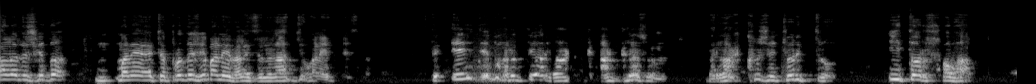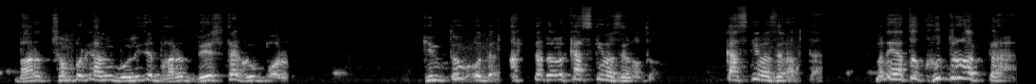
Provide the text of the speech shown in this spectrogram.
বাংলাদেশে তো মানে একটা প্রদেশে বানিয়ে ফেলেছিল, রাজ্য বানিয়ে ফেলেছিল। তো এই যে ভারতীয় আগ্রাসন বা রাক্ষসের চরিত্র, ইতর স্বভাব। ভারত সম্পর্কে আমি বলি যে ভারত দেশটা খুব বড়। কিন্তু ওদের আত্মাটা হলো কাসকি মাছের মতো। কাসকি মাছের আত্মা। মানে এত ক্ষুদ্র আত্মা,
